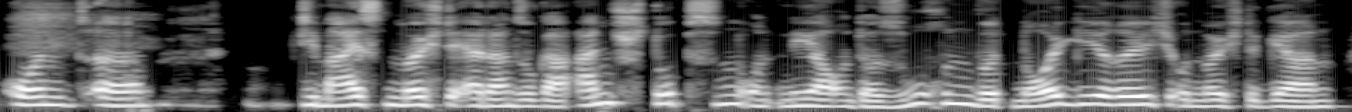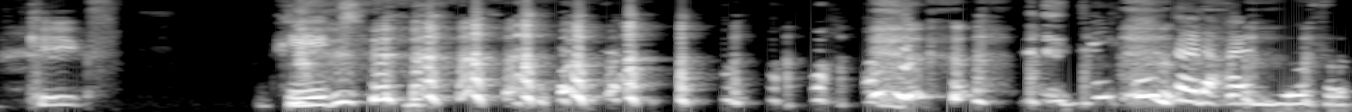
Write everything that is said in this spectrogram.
Und äh, die meisten möchte er dann sogar anstupsen und näher untersuchen, wird neugierig und möchte gern Keks. Keks. Wie gut, deine Einwürfe.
